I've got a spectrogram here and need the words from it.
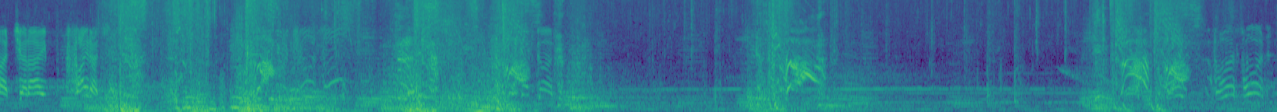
on, Jedi. Fight us. The last one.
